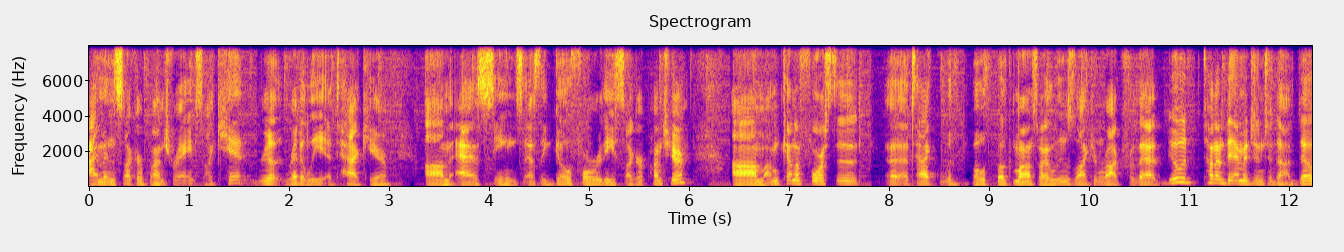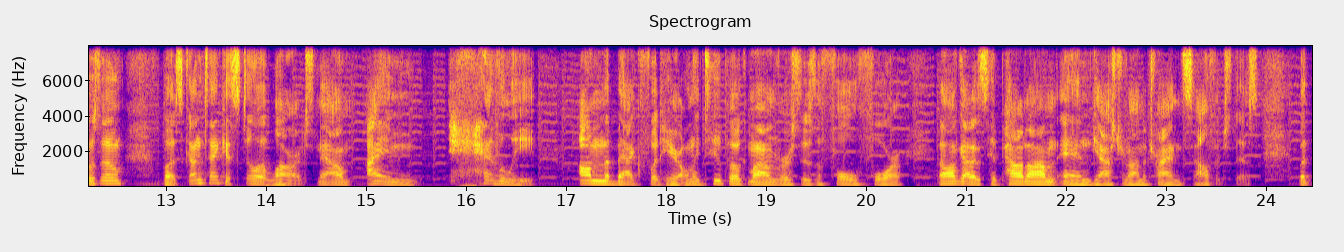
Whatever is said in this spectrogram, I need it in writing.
I'm in Sucker Punch range, so I can't re readily attack here um, as scenes as they go for the Sucker Punch here. Um, I'm kind of forced to uh, attack with both Pokemon, so I lose Lycanroc for that. Do a ton of damage into Dondozo, but Skuntank is still at large. Now, I am heavily on the back foot here. Only two Pokemon versus a full four. All I've got is Hippowdon and Gastrodon to try and salvage this. But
